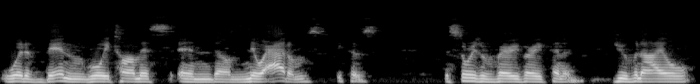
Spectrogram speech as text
would have been Roy Thomas and um, Neal Adams because the stories were very, very kind of juvenile.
